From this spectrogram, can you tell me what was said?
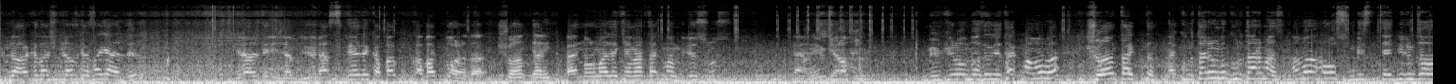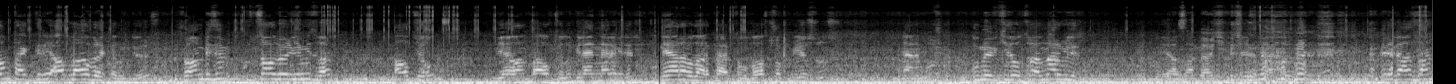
Şimdi arkadaş biraz gaza geldi. Viraj deneyeceğim diyor. Lastikleri de kapak, kabak bu arada. Şu an yani ben normalde kemer takmam biliyorsunuz. Yani mümkün, ol- mümkün olmadığınca takmam ama şu an taktım. Yani kurtarır mı kurtarmaz. Ama olsun biz tedbirimizi alalım takdiri Allah'a bırakalım diyoruz. Şu an bizim kutsal bölgemiz var. Alt yol. Bir alan alt yolu bilenler bilir. Ne arabalar pert oldu az çok biliyorsunuz. Yani bu, bu mevkide oturanlar bilir. Birazdan belki Birazdan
